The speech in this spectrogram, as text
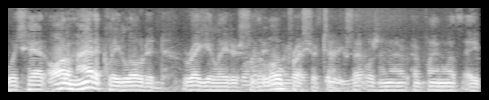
Which had automatically loaded regulators for the low pressure tanks. That was an airplane with a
